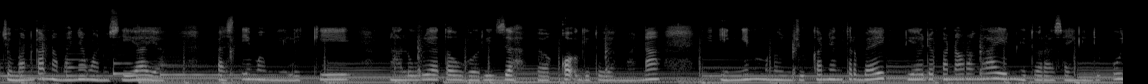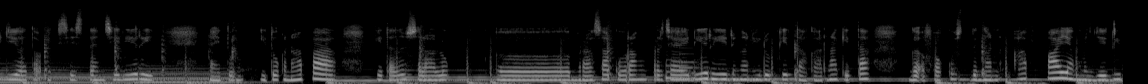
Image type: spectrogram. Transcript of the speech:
cuman kan namanya manusia ya pasti memiliki naluri atau gorizah bakok gitu yang mana ingin menunjukkan yang terbaik di hadapan orang lain gitu rasa ingin dipuji atau eksistensi diri. Nah itu itu kenapa kita tuh selalu e, merasa kurang percaya diri dengan hidup kita karena kita nggak fokus dengan apa yang menjadi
